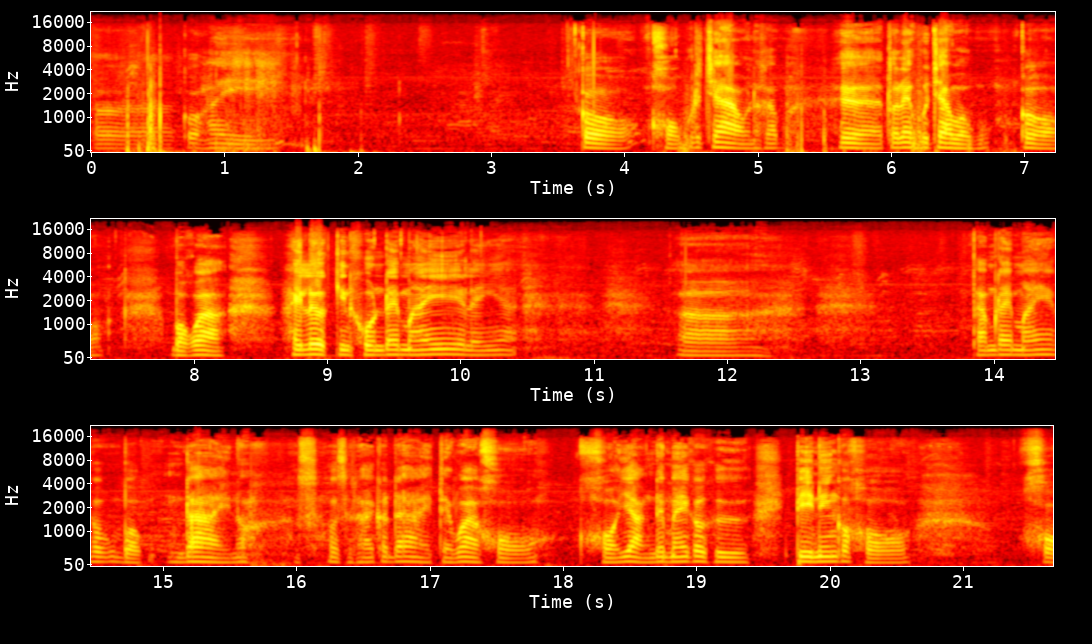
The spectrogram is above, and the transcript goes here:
เอ่อก็ให้ ก็ขอพระเจ้านะครับเออตอนแรกพระเจ้าบอกก็บอกว่าให้เลิกกินคนได้ไหมอะไรเงี้ย ทำได้ไหมเขาก็บอกได้เนาะก็สุดท้ายก็ได้ แต่ว่าขอขออย่างได้ไหมก็คือ ปีนึงก็ขอขอ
